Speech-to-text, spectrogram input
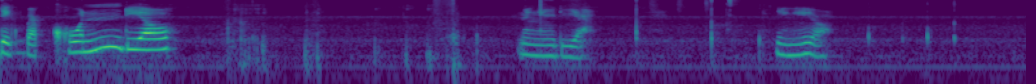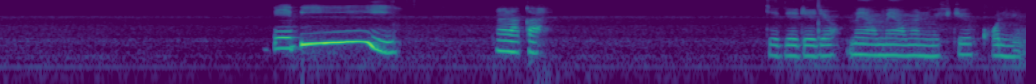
เด็กแบบคนเดียว ยังไงดีอะอย่างนี้เหรอเบบี้ น่ารักอะเดี๋ยวเดี๋ยวเดี๋ยวแมวแมวมันไม่ใช่คนอยู่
